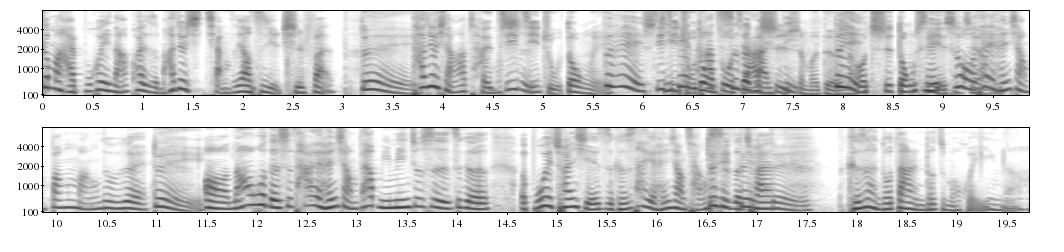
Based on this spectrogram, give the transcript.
根本还不会拿筷子，什么，他就抢着要自己吃饭。对，他就想要尝试，很积极主动，哎，对，积极主动做家事什么的，然后吃东西也是他也很想帮忙，对不对？对，哦，然后或者是他也很想，他明明就是这个呃不会穿鞋子，可是他也很想尝试着穿。对，可是很多大人都怎么回应呢？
